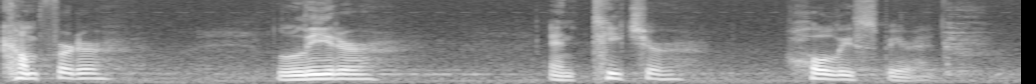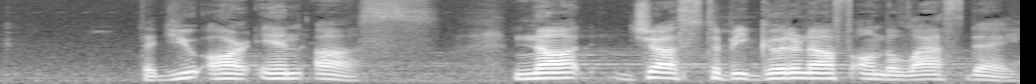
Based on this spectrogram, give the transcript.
comforter, leader, and teacher, Holy Spirit, that you are in us, not just to be good enough on the last day,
